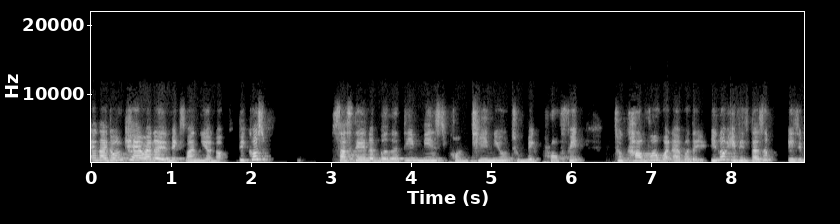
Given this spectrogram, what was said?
and i don't care whether it makes money or not because sustainability means continue to make profit to cover whatever that you know if it doesn't if,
